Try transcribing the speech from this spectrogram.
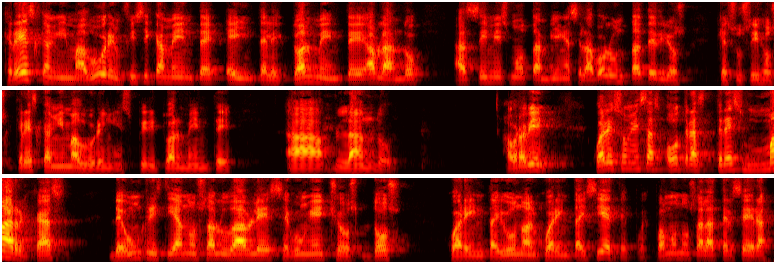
crezcan y maduren físicamente e intelectualmente hablando, asimismo también es la voluntad de Dios que sus hijos crezcan y maduren espiritualmente hablando. Ahora bien, ¿cuáles son esas otras tres marcas de un cristiano saludable según Hechos 2, 41 al 47? Pues vámonos a la tercera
